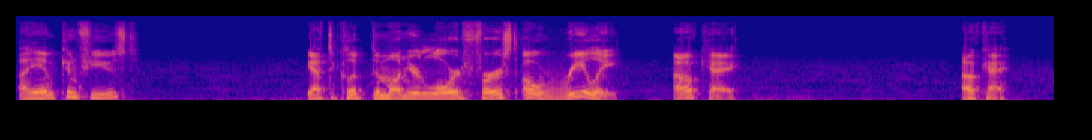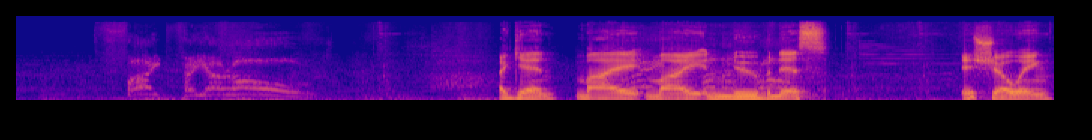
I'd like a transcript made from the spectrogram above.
I am confused. You have to clip them on your lord first? Oh, really? Okay. Okay. Fight for your own. Again, my my noobness is showing.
